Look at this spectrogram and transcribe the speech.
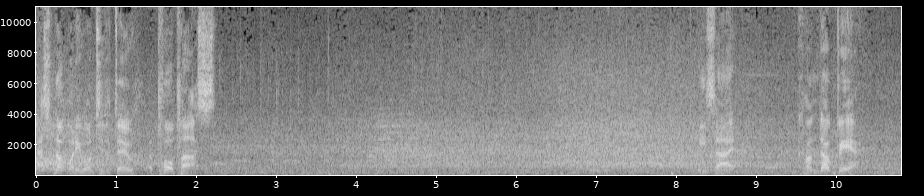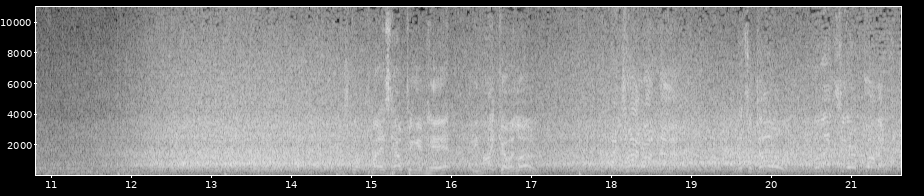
That's not what he wanted to do. A poor pass. Isai Kondogbia. He's got players helping him here, but he might go alone. A try one now. It's a goal. Valencia have got it.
